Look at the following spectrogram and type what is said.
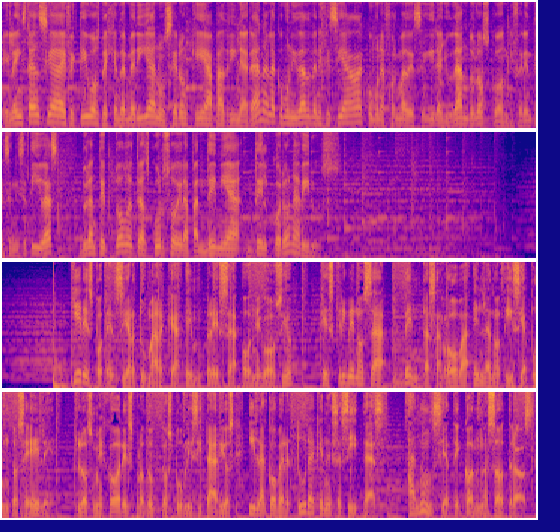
en la instancia, efectivos de Gendarmería anunciaron que apadrinarán a la comunidad beneficiada como una forma de seguir ayudándolos con diferentes iniciativas durante todo el transcurso de la pandemia del coronavirus. ¿Quieres potenciar tu marca, empresa o negocio? Escríbenos a ventas en la noticia.cl. Los mejores productos publicitarios y la cobertura que necesitas. Anúnciate con nosotros.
